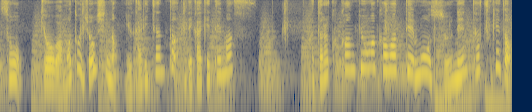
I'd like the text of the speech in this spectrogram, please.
そう、今日は元上司のゆかりちゃんと出かけてます。働く環境が変わってもう数年経つけど、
